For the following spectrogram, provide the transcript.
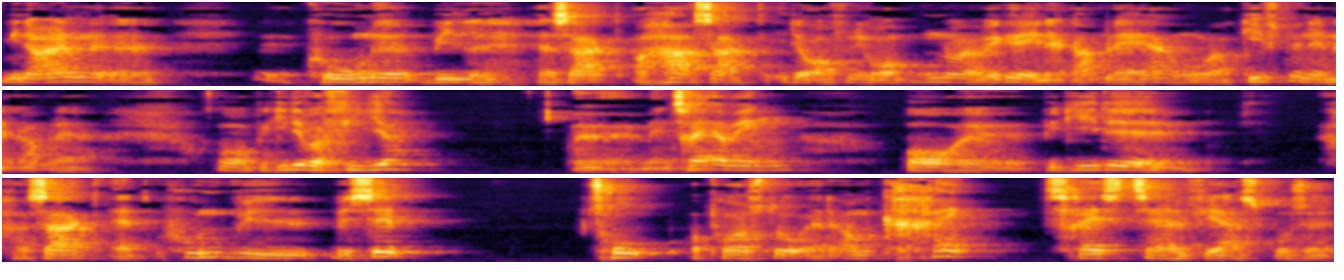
Min egen øh, kone ville have sagt, og har sagt i det offentlige rum, hun var jo ikke en enagram lærer, hun var gift med en enagram lærer, og Birgitte var fire, øh, med en træervinge, og øh, Birgitte har sagt, at hun vil, vil selv tro og påstå, at omkring 60-70 procent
